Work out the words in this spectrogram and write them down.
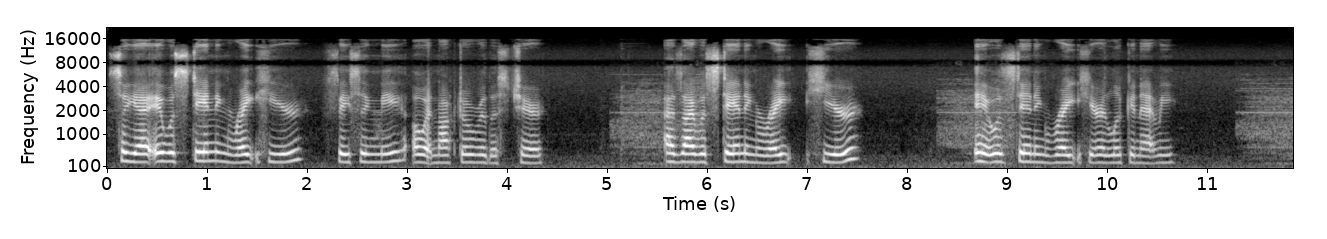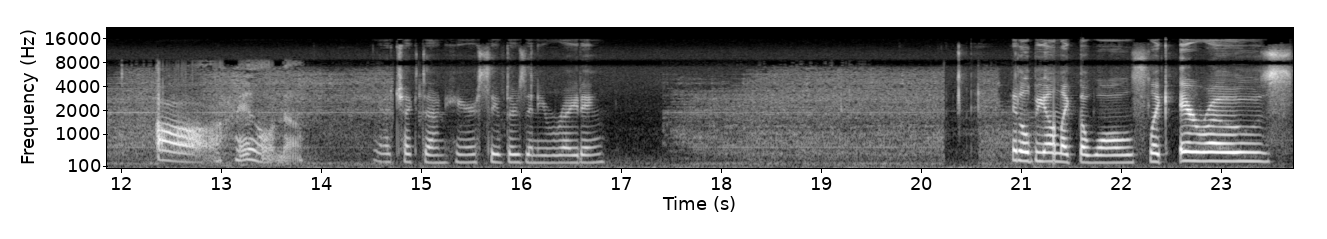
So yeah, it was standing right here facing me. Oh, it knocked over this chair. As I was standing right here, it was standing right here looking at me. Oh, hell no. I'm gonna check down here, see if there's any writing. It'll be on like the walls, like arrows,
